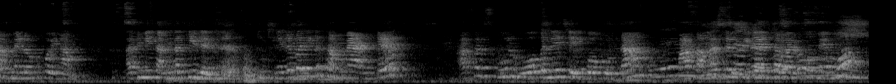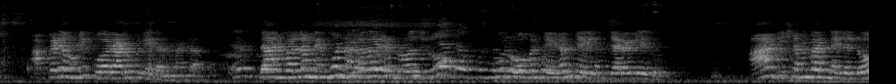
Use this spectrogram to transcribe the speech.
సమ్మెలోకి పోయినాం. అది మీకు అందరికీ తెలుసు. నిరవధిక సమ్మె అంటే అసలు స్కూల్ ఓపెనే చేయకోకుండా మా సమస్యలు తీరేంత వరకు మేము అక్కడే ఉండి పోరాడుకునేది అనమాట దానివల్ల మేము నలభై రెండు రోజులు స్కూల్ ఓపెన్ చేయడం జరగలేదు. ఆ డిసెంబర్ నెలలో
